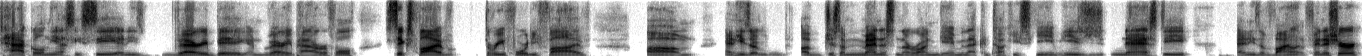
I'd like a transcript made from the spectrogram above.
tackle in the SEC, and he's very big and very powerful. 6'5", 345. Um, and he's a, a just a menace in the run game in that Kentucky scheme. He's nasty, and he's a violent finisher.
